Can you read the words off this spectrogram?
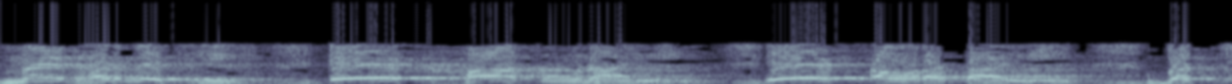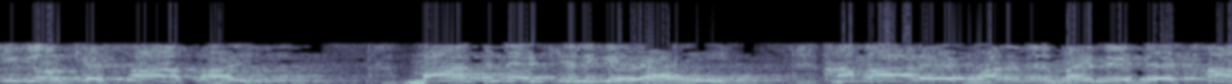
میں گھر میں تھی، ایک خاتون آئی۔ ایک عورت آئی، بچیوں کے ساتھ آئی، مانگنے کے لیے آئی۔ ہمارے گھر میں میں نے دیکھا،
